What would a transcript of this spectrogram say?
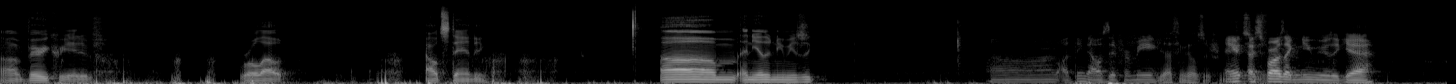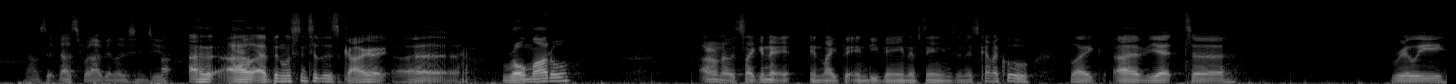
Uh, very creative. Rollout. Outstanding. Um, any other new music? Um, I think that was it for me. Yeah, I think that was it for me. And too. as far as like new music, yeah. That was it. That's what I've been listening to. I, I I've been listening to this guy, uh, role model. I don't know. It's like in a, in like the indie vein of things, and it's kind of cool. Like I've yet to really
